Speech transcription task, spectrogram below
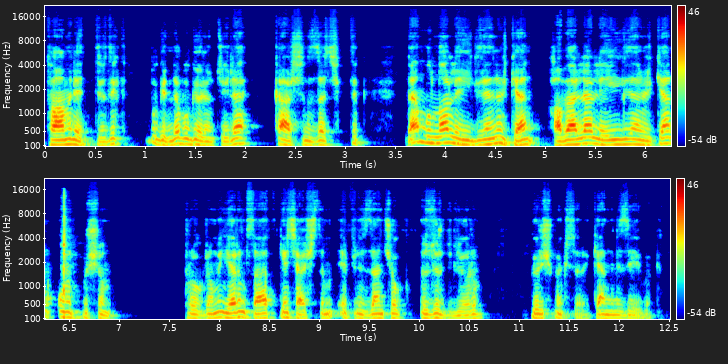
tamir ettirdik. Bugün de bu görüntüyle karşınıza çıktık. Ben bunlarla ilgilenirken, haberlerle ilgilenirken unutmuşum. Programı yarım saat geç açtım. Hepinizden çok özür diliyorum. Görüşmek üzere. Kendinize iyi bakın.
